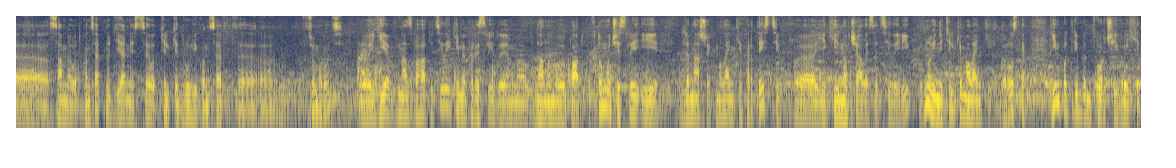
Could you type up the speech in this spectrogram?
е, саме от концертну діяльність це от тільки другий концерт е, в цьому році. Є в нас багато цілей, які ми переслідуємо в даному випадку, в тому числі і для наших маленьких артистів, які навчалися цілий рік, ну і не тільки маленьких, дорослих. Їм потрібен творчий вихід.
